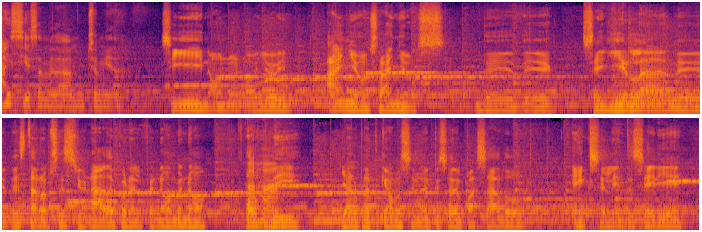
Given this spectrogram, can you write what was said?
Ay, sí, esa me daba mucho miedo. Sí, no, no, no. Yo años, años de, de seguirla, de, de estar obsesionado con el fenómeno Ajá. ovni. Ya lo platicamos en un episodio pasado. Excelente serie.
